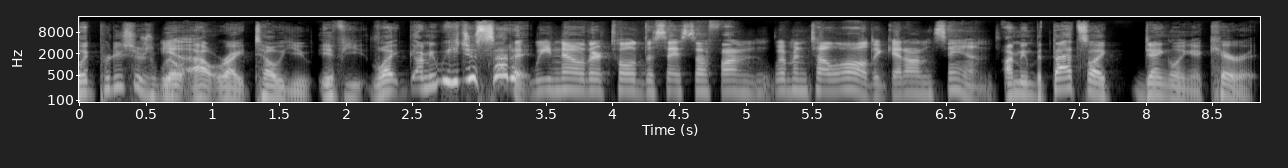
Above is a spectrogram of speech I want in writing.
Like producers will Yeah. outright tell you if you like I mean we just said it. we know they're told to say stuff on women tell all to get on sand I mean, but that's like dangling a carrot.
